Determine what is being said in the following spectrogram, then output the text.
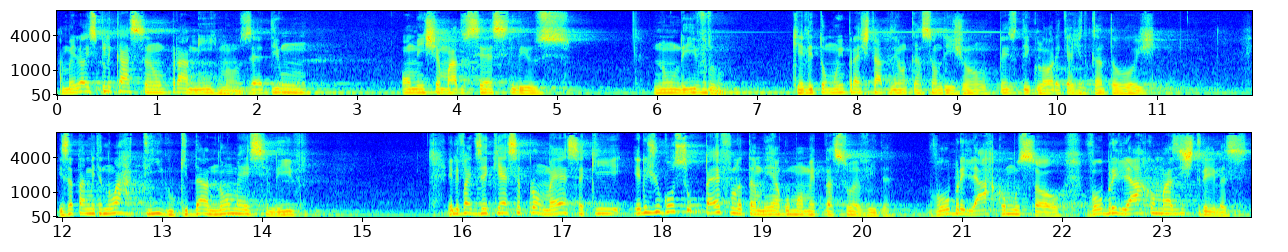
A melhor explicação para mim, irmãos, é de um homem chamado C.S. Lewis, num livro que ele tomou emprestado de uma canção de João, Peso de Glória, que a gente canta hoje. Exatamente no artigo que dá nome a esse livro. Ele vai dizer que essa promessa que ele julgou supérflua também em algum momento da sua vida. Vou brilhar como o sol, vou brilhar como as estrelas.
